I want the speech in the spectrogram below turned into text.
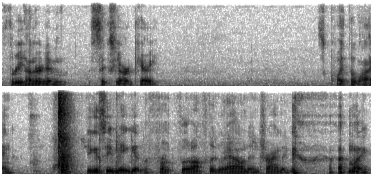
306 yard carry. It's quite the line. You can see me getting the front foot off the ground and trying to. I'm like,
